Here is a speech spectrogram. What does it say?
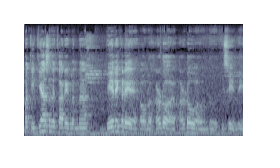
ಮತ್ತು ಇತಿಹಾಸದ ಕಾರ್ಯಗಳನ್ನು ಬೇರೆ ಕಡೆ ಅವರು ಹರಡೋ ಹರಡುವ ಒಂದು ದಿಸೆಯಲ್ಲಿ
